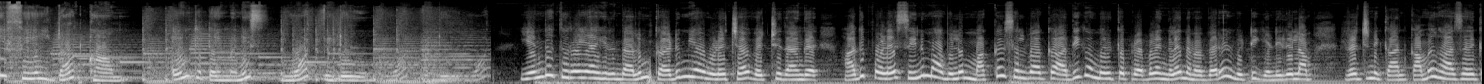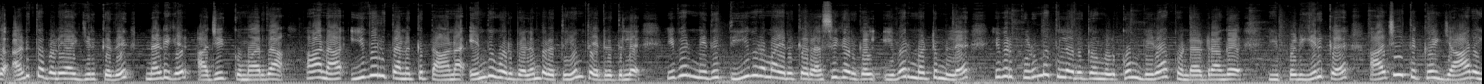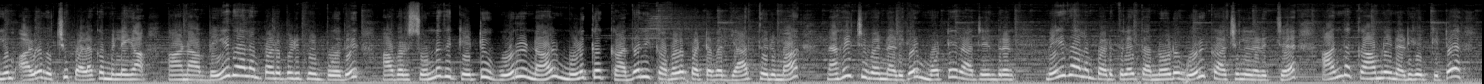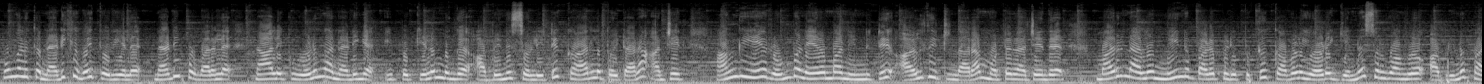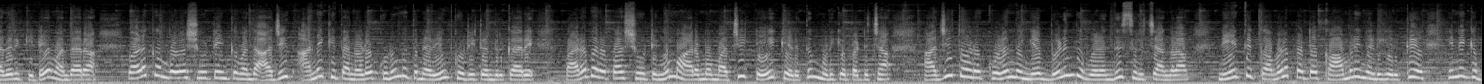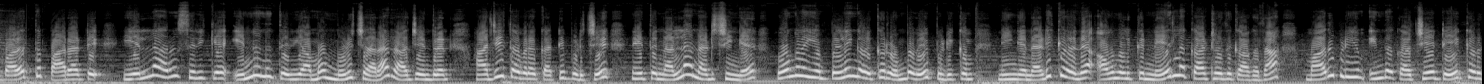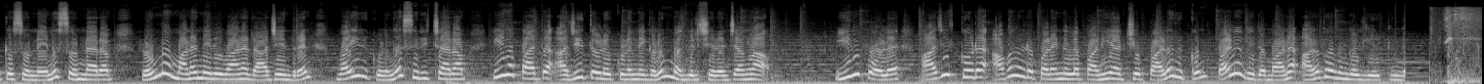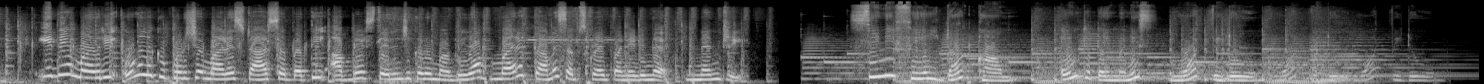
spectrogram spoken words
cinefield.com entertainment is what we do. what we do what எந்த துறையா இருந்தாலும் கடுமையா உழைச்சா வெற்றி தாங்க. அது போல சினிமாவிலும் மக்கள் செல்வாக்கு அதிகம் இருக்க பிரபலங்களை நம்ம விரல் விட்டு எண்ணிடலாம். ரஜினிகாந்த் கமல்ஹாசனுக்கு அடுத்தபடியா இருக்குது நடிகர் அஜித் குமார் தான். ஆனா இவர் தனக்கு தானா எந்த ஒரு விளம்பரத்தையும் தேடுறதில்ல. இவர் மீது தீவிரமா இருக்க ரசிகர்கள் இவர் மட்டும் இல்ல இவர் குடும்பத்துல இருக்கவங்களுக்கும் விழா கொண்டாடுறாங்க. இப்படி இருக்க அஜித்துக்கு யாரையும் அளவச்சு பழக்கம் இல்லையா ஆனா வேதாளம் படப்பிடிப்பின் போது அவர் சொன்னதை கேட்டு ஒரு நாள் நாள் முழுக்க கதறி கவலைப்பட்டவர் யார் தெரியுமா? நகைச்சுவை நடிகர் மொட்டை ராஜேந்திரன். வேதாளம் படத்துல தன்னோட ஒரு காட்சியில நடிச்ச அந்த காமெடி நடிகர் கிட்ட உங்களுக்கு நடிக்கவே தெரியல நடிப்பு வரல நாளைக்கு ஒழுங்கா நடிங்க இப்ப கிளம்புங்க அப்படின்னு சொல்லிட்டு கார்ல போயிட்டாரா அஜித். அங்கேயே ரொம்ப நேரமா நின்றுட்டு அழுதுட்டு இருந்தாரா மொட்டை ராஜேந்திரன். மறுநாள் மீன் படப்பிடிப்புக்கு கவலையோட என்ன சொல்வாங்களோ அப்படின்னு பதறிக்கிட்டே வந்தாராம் வழக்கம் போல ஷூட்டிங்க்கு வந்த அஜித் அன்னைக்கு தன்னோட குடும்பத்தினரையும் கூட்டிட்டு வந்திருக்காரு. பரபரப்பா ஷூட்டிங்கும் ஆரம்பமாச்சு டேக் எடுத்து முடிக்கப்பட்டுச்சான் அஜித்தோட குழந்தைங்க விழுந்து விழுந்து சிரிச்சாங்களாம். நேத்து கவலைப்பட்ட காமெடி நடிகருக்கு இன்னைக்கு பலத்த பாராட்டு. எல்லாரும் சிரிக்க என்னன்னு தெரியாம முழிச்சாரா ராஜேந்திரன். அஜித் அவரை கட்டிப்பிடிச்சு நேத்து நல்லா நடிச்சீங்க. உங்களை என் பிள்ளைங்களுக்கு ரொம்பவே பிடிக்கும். நீங்க நடிக்கிறத அவங்களுக்கு நேர்ல காட்டுறதுக்காக தான் மறுபடியும் இந்த காட்சியை டேக் எடுக்க சொன்னேன்னு சொன்னாராம். ரொம்ப மனநிறைவான ராஜேந்திரன் வயிறு குழுங்க சிரிச்சாராம். இதை பார்த்த அஜித்தோட குழந்தைகளும் மகிழ்ச்சி அடைஞ்சாங்களாம். இது போல அஜித் கூட அவரோட படங்கள்ல பணியாற்றிய பலருக்கும் பல விதமான அனுபவங்கள் இருக்குங்க. இதே மாதிரி உங்களுக்கு பிடிச்சமான ஸ்டார்ஸை பத்தி அப்டேட்ஸ் தெரிஞ்சுக்கணும் அப்படின்னா மறக்காம சப்ஸ்கிரைப் பண்ணிடுங்க. நன்றி. Cinefeel dot com entertainment is what we do what we do what we do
